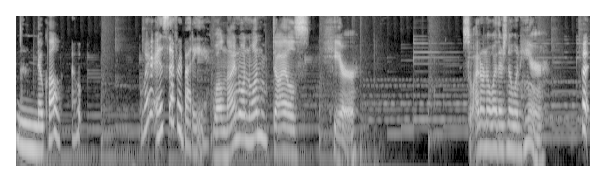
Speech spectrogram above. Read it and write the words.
No call. Oh. Where is everybody? Well, 911 dials here. So I don't know why there's no one here. But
